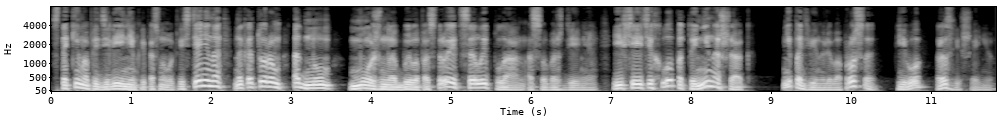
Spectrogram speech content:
с таким определением крепостного крестьянина, на котором одном можно было построить целый план освобождения, и все эти хлопоты ни на шаг не подвинули вопроса к его разрешению.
